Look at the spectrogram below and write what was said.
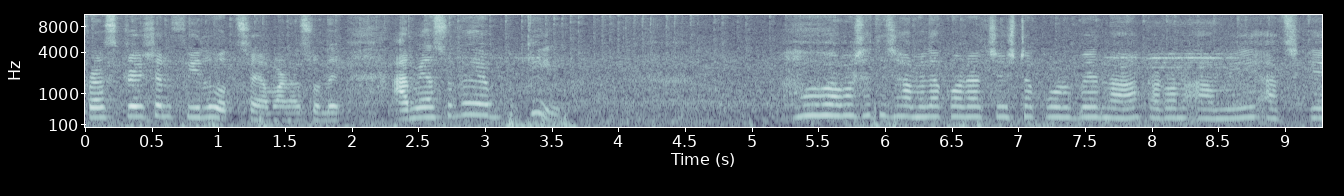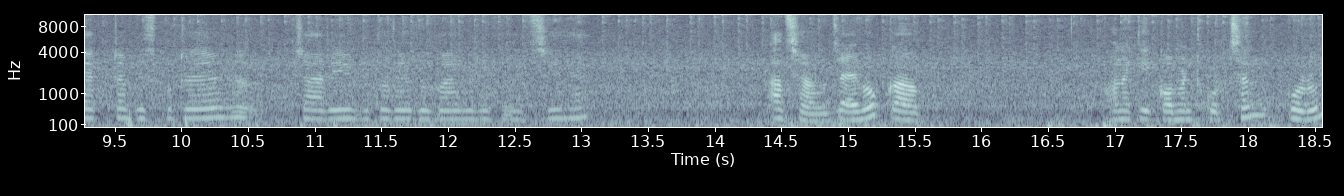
ফ্রাস্ট্রেশন ফিল হচ্ছে আমার আসলে। আমি আসলে কি? ও আমার সাথে ঝামেলা করার চেষ্টা করবে না, কারণ আমি আজকে একটা বিস্কুটের চারির ভিতরে দুবাই মেরে পেয়েছি হ্যাঁ। আচ্ছা যাই হোক অনেকে কমেন্ট করছেন, করুন।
